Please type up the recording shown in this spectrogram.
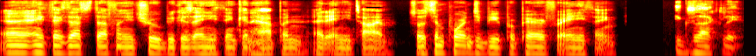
And I think that's definitely true because anything can happen at any time. So it's important to be prepared for anything. Exactly.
